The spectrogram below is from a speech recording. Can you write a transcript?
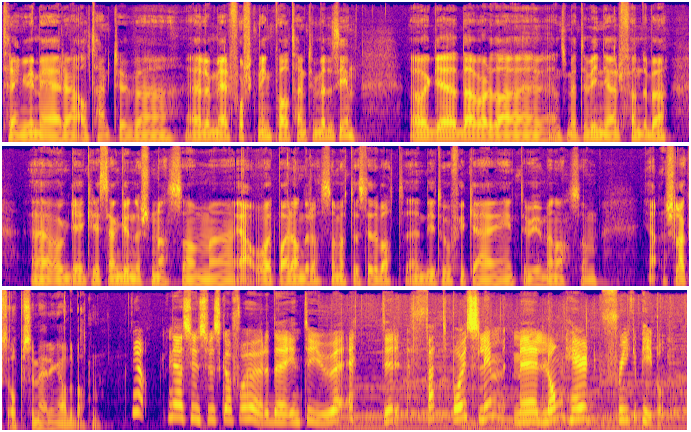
trenger vi mer eh, mer forskning på alternativ medisin. Og eh, Der var det da en som heter Vinjar Fønnebø eh, og Christian Gundersen ja, og et par andre som møttes til debatt. De to fikk jeg intervju med da, som ja, slags oppsummering av debatten. Ja, men Jeg syns vi skal få høre det intervjuet etter Fatboy Slim med Long Haired Freaky People.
